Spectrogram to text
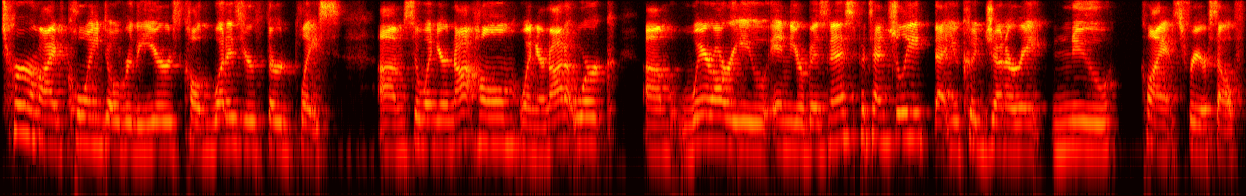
term I've coined over the years called "What is your third place?" Um, so when you're not home, when you're not at work, um, where are you in your business potentially that you could generate new clients for yourself?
